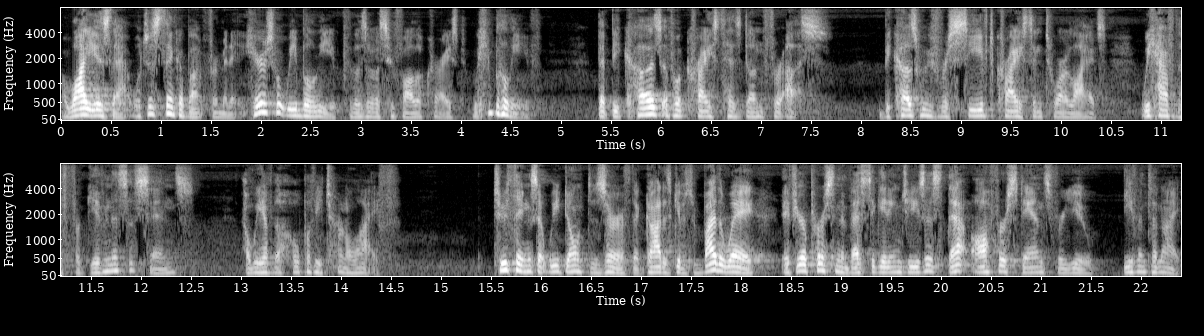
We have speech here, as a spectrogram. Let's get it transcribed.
Why is that? Well, just think about it for a minute. Here's what we believe for those of us who follow Christ. We believe that because of what Christ has done for us, because we've received Christ into our lives, we have the forgiveness of sins and we have the hope of eternal life. Two things that we don't deserve that God has given us. By the way, if you're a person investigating Jesus, that offer stands for you, even tonight.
